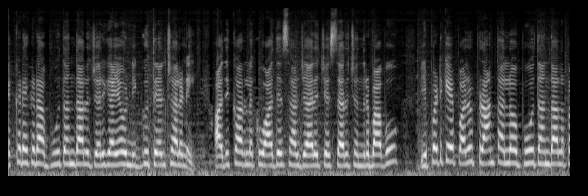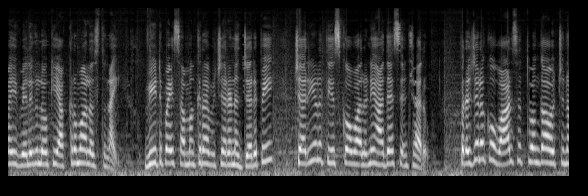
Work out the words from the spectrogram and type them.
ఎక్కడెక్కడ భూదందాలు జరిగాయో నిగ్గు తేల్చాలని అధికారులకు ఆదేశాలు జారీ చేశారు చంద్రబాబు. ఇప్పటికే పలు ప్రాంతాల్లో భూదందాలపై వెలుగులోకి అక్రమాలు వస్తున్నాయి వీటిపై సమగ్ర విచారణ జరిపి చర్యలు తీసుకోవాలని ఆదేశించారు. ప్రజలకు వారసత్వంగా వచ్చిన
